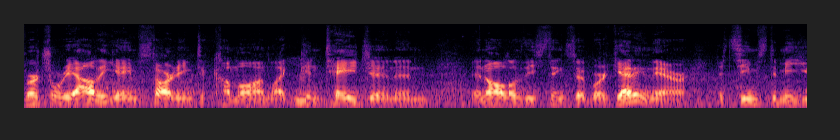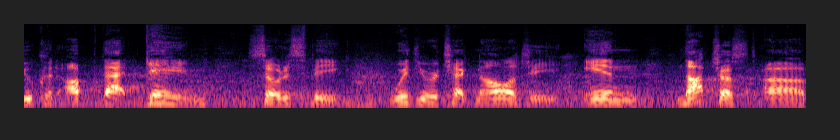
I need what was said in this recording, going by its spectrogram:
virtual reality games starting to come on, like hmm. Contagion and, and all of these things that we're getting there, it seems to me you could up that game, so to speak, with your technology in not just, uh,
